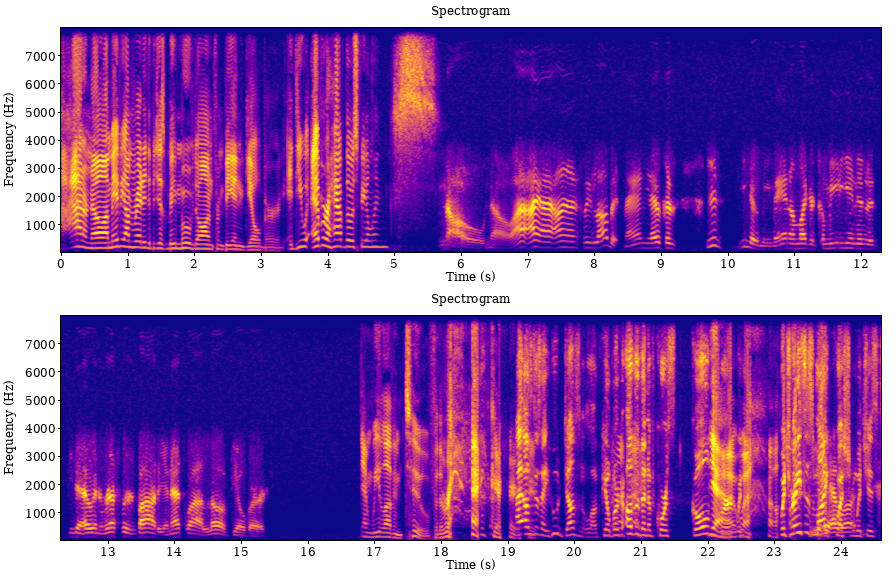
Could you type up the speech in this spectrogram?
I don't know. I maybe I'm ready to just be moved on from being Gillberg. Do you ever have those feelings? No, no, I, I, I honestly love it, man. You know, because you you know me, man. I'm like a comedian in a you know in a wrestler's body, and that's why I love Gillberg. And we love him too, for the record. I, I was gonna say, who doesn't love Gillberg, other than of course Goldberg, yeah, which, well, which raises my Yeah, question, well- which is,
